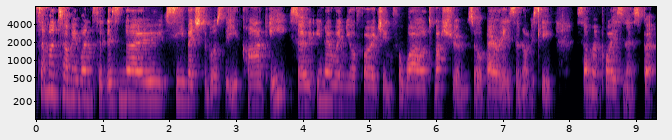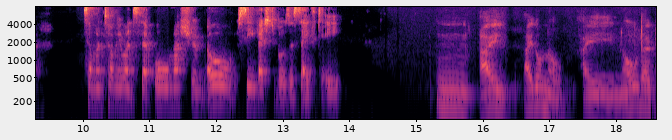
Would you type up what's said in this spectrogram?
someone told me once that there's no sea vegetables that you can't eat. So, you know, when you're foraging for wild mushrooms or berries, and obviously some are poisonous, but someone told me once that all mushroom, all sea vegetables are safe to eat. Mm, I I don't know. I know that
